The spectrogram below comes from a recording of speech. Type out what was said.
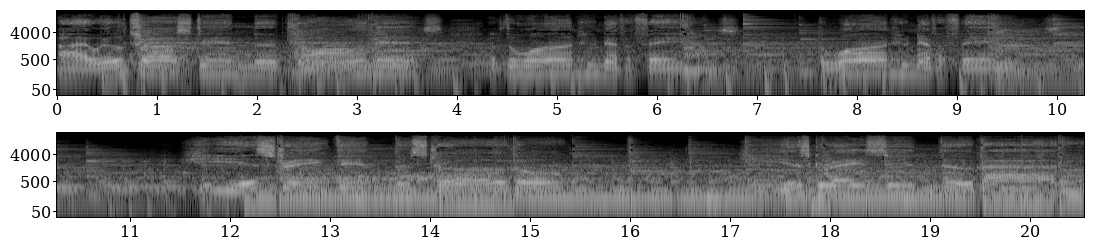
I will trust in the promise of the one who never fails. The one who never fails. He is strength in the struggle. He is grace in the battle.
